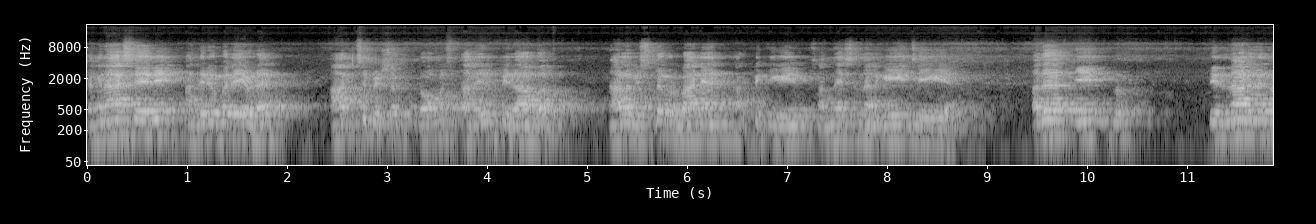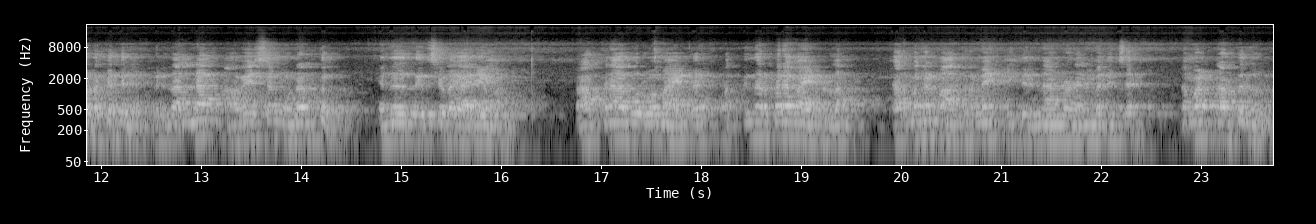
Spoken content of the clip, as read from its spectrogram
ചങ്ങനാശ്ശേരി അതിരൂപതയുടെ ആർച്ച് ബിഷപ്പ് തോമസ് തറയിൽ പിതാവ് നാളെ വിശുദ്ധ കുർബാന അർപ്പിക്കുകയും സന്ദേശം നൽകുകയും ചെയ്യുകയാണ്. അത് ഈ തിരുനാളിന്റെ തുടക്കത്തിന് ഒരു നല്ല ആവേശം ഉണർത്തും എന്നത് തീർച്ചയുള്ള കാര്യമാണ്. പ്രാർത്ഥനാപൂർവമായിട്ട് ഭക്തി നിർഭരമായിട്ടുള്ള കർമ്മങ്ങൾ മാത്രമേ ഈ തിരുനാളിനോടനുബന്ധിച്ച് നമ്മൾ നടത്തുന്നുള്ളൂ.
